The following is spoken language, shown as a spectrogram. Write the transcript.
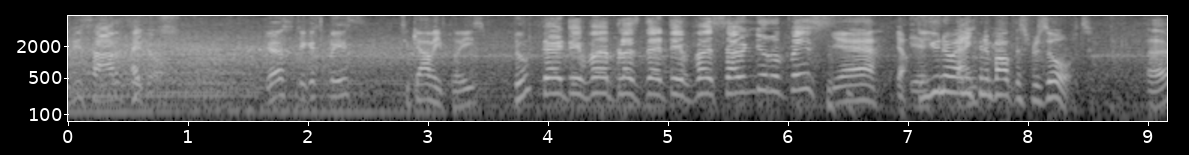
ഇത് sir yes tickets please To Gavi, please. 35 plus 35 70 rupees Yeah. Yeah. Do you know Thank anything about this resort? Eh?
